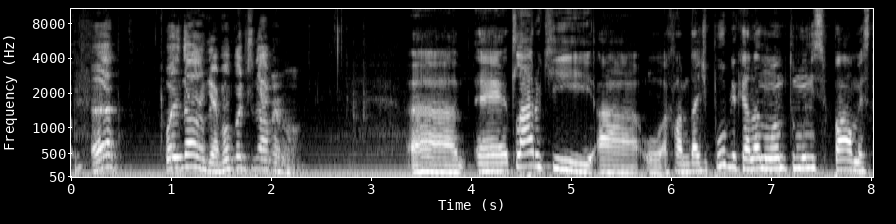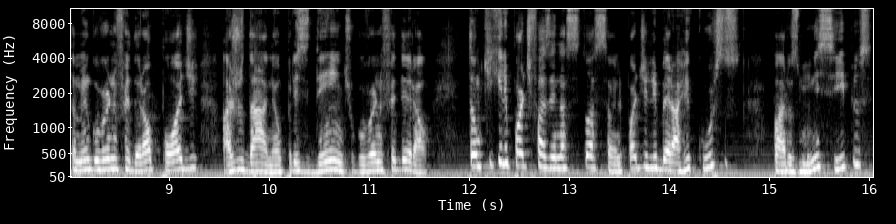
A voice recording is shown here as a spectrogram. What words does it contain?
Hã? Pois não, André, vamos continuar, meu irmão. Ah, é claro que a, a, calamidade pública ela é no âmbito municipal, mas também o governo federal pode ajudar, né? O presidente, o governo federal. Então, o que, que ele pode fazer nessa situação? Ele pode liberar recursos para os municípios,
